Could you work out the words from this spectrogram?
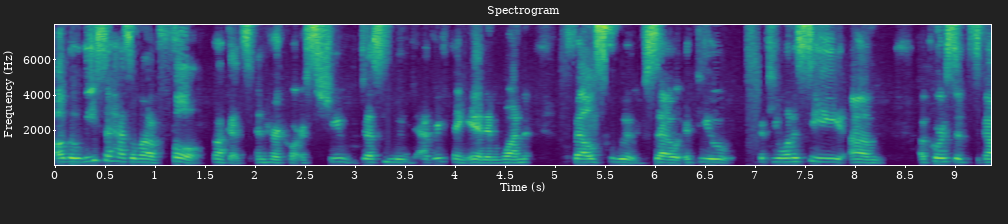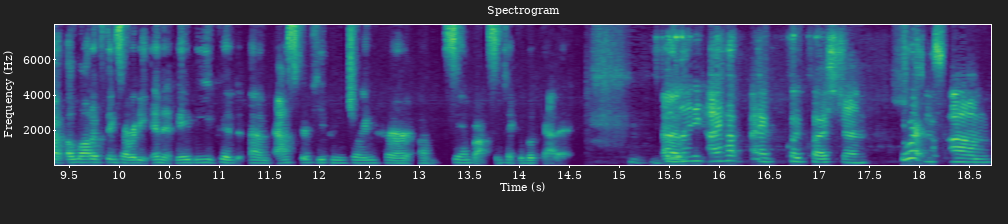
Although Lisa has a lot of full buckets in her course. She just moved everything in in one fell swoop. So if you if you want to see um, of course, it's got a lot of things already in it. Maybe you could um, ask her if you can join her um, sandbox and take a look at it. I have, I have a quick question. Sure. So, um,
